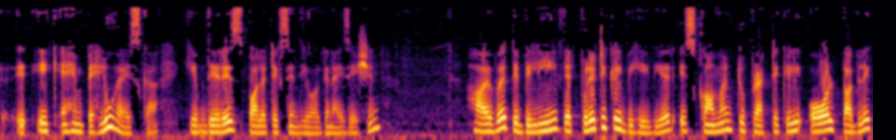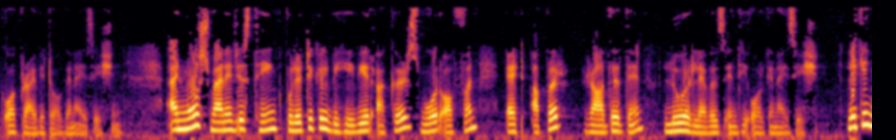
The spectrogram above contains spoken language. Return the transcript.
ایک اہم پہلو ہے اس کا کہ there is politics in the organization however the believe that political behaviour is common to practically all public اور private organization and most managers think political behaviour occurs more often at upper rather than lower levels in the organization لیکن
